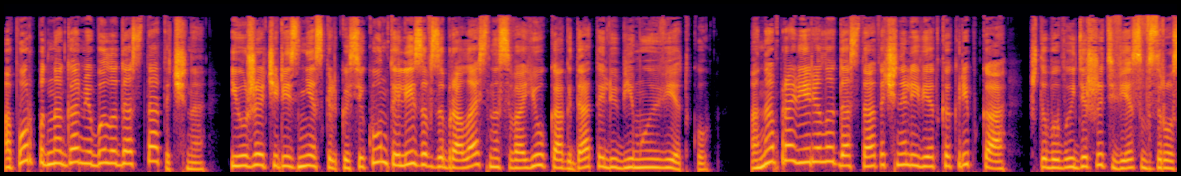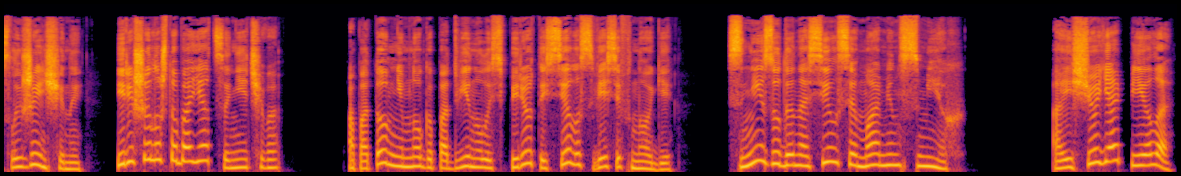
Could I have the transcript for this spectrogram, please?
Опор под ногами было достаточно, и уже через несколько секунд Элиза взобралась на свою когда-то любимую ветку. Она проверила, достаточно ли ветка крепка, чтобы выдержать вес взрослой женщины, и решила, что бояться нечего. А потом немного подвинулась вперед и села, свесив ноги. Снизу доносился мамин смех. «А еще я пела»,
